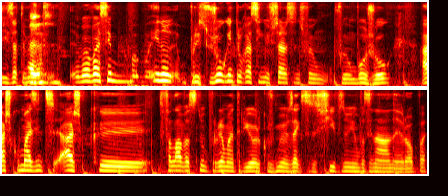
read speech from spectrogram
Exatamente. Vai ser. não- Por isso, o jogo entre o Racing e os Saracens foi um, foi um bom jogo. Acho que o mais inter- Acho que falava-se no programa anterior que os meus ex-chiefs não iam fazer nada na Europa.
